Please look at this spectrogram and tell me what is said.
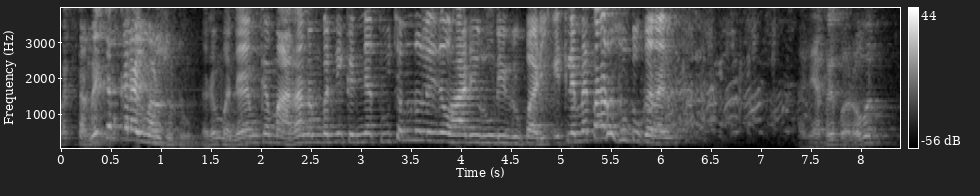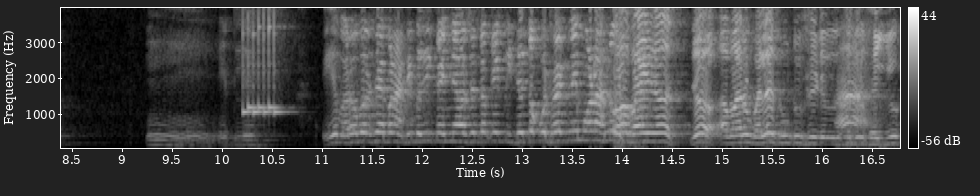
પણ તમે કેમ કરાવ્યું મારું છૂટું? અરે મને એમ કે મારા નંબરની કન્યા તું ચમનો લઈ જાવ હાડી રૂડી રૂપાડી એટલે મેં તારું છૂટું કરાયું. અરે ભાઈ બરોબર? એ એટલે એ બરોબર છે પણ આટલી બધી કન્યા આવશે તો કઈ બીજે તો કોઠવાય જ નહીં ઓ મોણાનું ભાઈ દસ જો અમારું ભલે સૂટું સીડ્યું હા. થઈ ગયું.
